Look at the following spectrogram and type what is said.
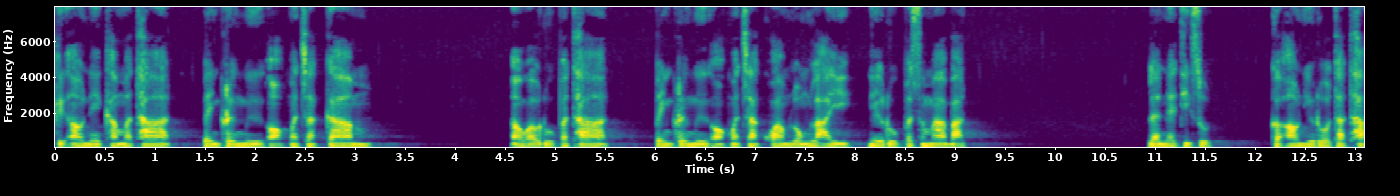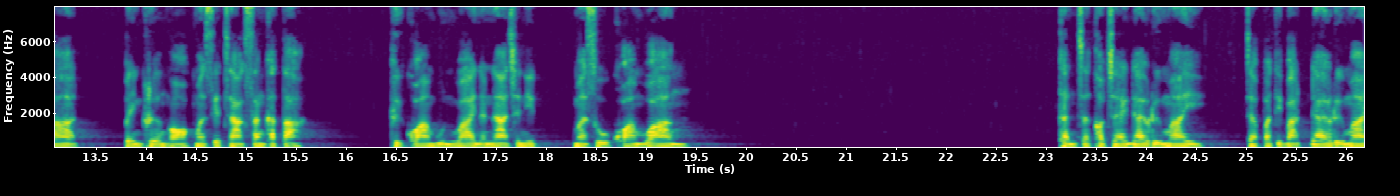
คือเอาเนคขมธาตุเป็นเครื่องมือออกมาจากกาม เอาเอารูปธาตุเป็นเครื่องมือออกมาจากความหลงไหลในรูปปัสมาบัติ และในที่สุดก็เอานิโรธาธาตุเป็นเครื่องออกมาเสียจากสังคตะ คือความวุ่นวายนานาชนิดมาสู่ความว่าง ท่านจะเข้าใจได้หรือไม่ จะปฏิบัติได้หรือไม่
